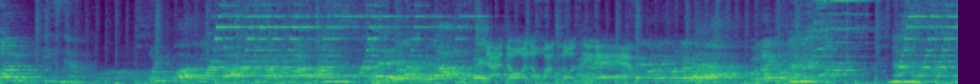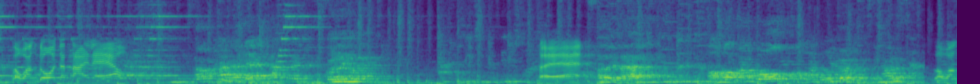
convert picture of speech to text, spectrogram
คน Please note, อุ้ยฟ้าฟ้าฟ้าฟ้าฟ้าฟ้าอย่าโดนระวังโดนสีแดงกดเลยกดเลยกดเลยกดเลยระวังโดนจะตายแล้ว กดเลยกดเลย after reaching the finish line, แผลอะไรนะอ๋อข้างลง step. ระวัง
